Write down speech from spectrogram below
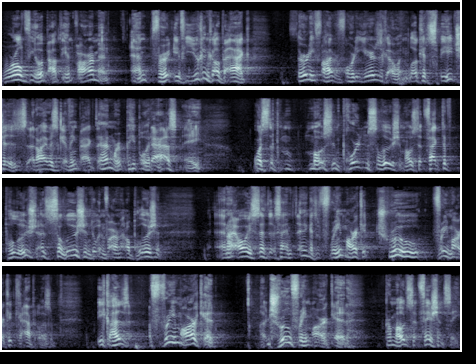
worldview about the environment. And for, if you can go back 35 or 40 years ago and look at speeches that I was giving back then where people would ask me, what's the most important solution, most effective pollution, solution to environmental pollution? And I always said the same thing it's free market, true free market capitalism. Because a free market, a true free market, promotes efficiency.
